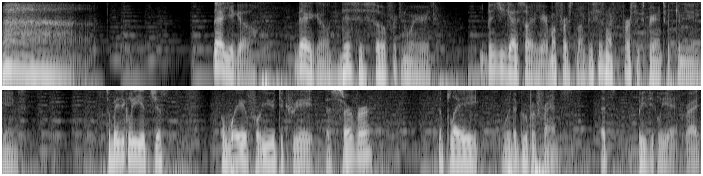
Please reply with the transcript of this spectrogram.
Ah, there you go. There you go. This is so freaking weird. But you guys saw it here. My first bug. This is my first experience with community games. So basically, it's just a way for you to create a server to play with a group of friends. That's basically it, right?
